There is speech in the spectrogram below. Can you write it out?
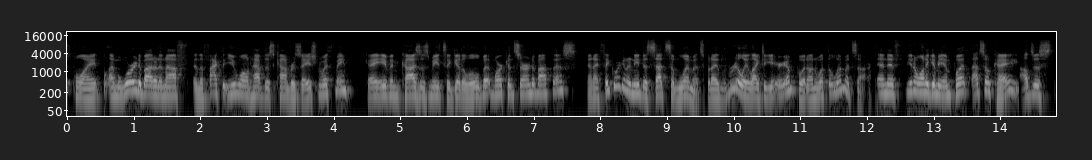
point, I'm worried about it enough, and the fact that you won't have this conversation with me, okay, even causes me to get a little bit more concerned about this. And I think we're going to need to set some limits. But I'd really like to get your input on what the limits are. And if you don't want to give me input, that's okay. I'll just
